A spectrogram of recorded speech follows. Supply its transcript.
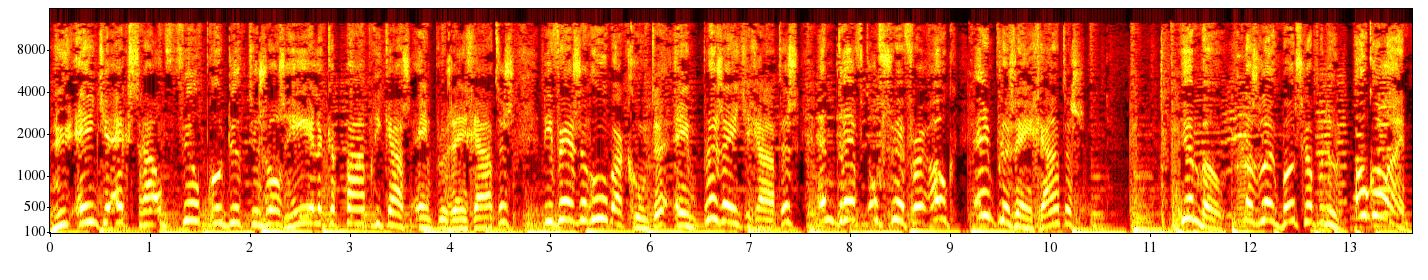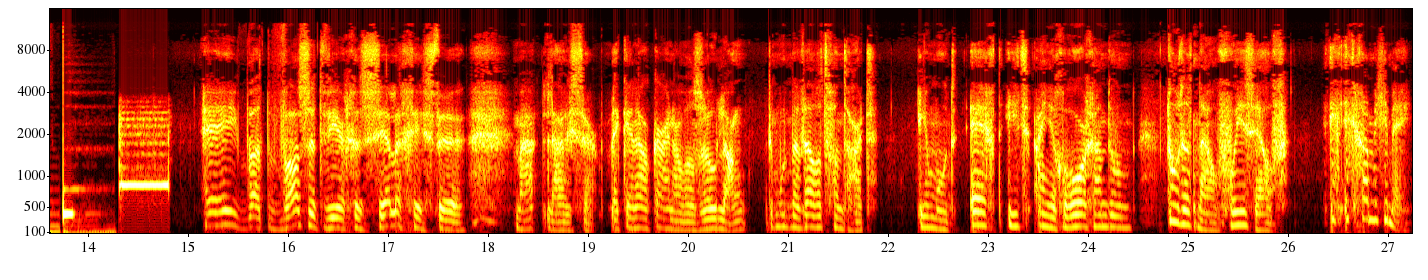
Nu eentje extra op veel producten zoals heerlijke paprika's 1 plus 1 gratis. Diverse roerbakgroenten 1 plus 1 gratis. En Dreft of Swiffer ook 1 plus 1 gratis. Jumbo, dat is leuk boodschappen doen. Ook online. Hey, wat was het weer gezellig gisteren. Maar luister, wij kennen elkaar nou wel zo lang. Er moet me wel wat van het hart. Je moet echt iets aan je gehoor gaan doen. Doe dat nou voor jezelf. Ik, ik ga met je mee,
